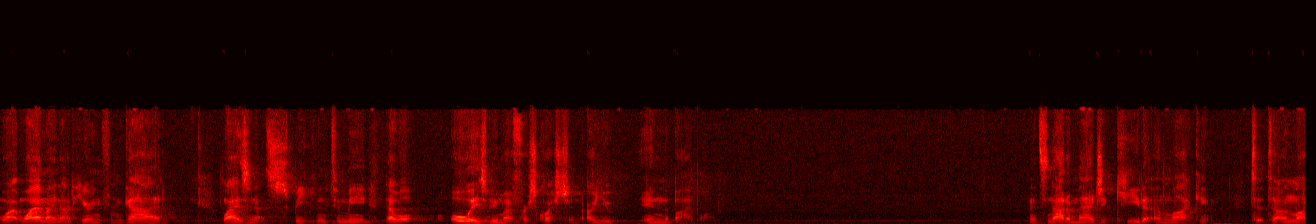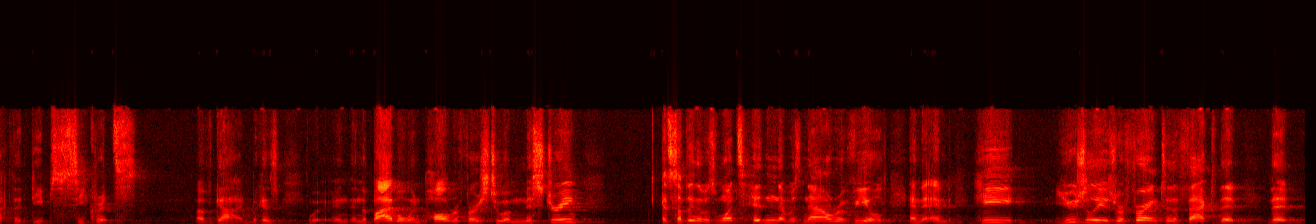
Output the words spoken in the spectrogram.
why, why am I not hearing from God? Why is He not speaking to me? That will always be my first question. Are you in the Bible? And it's not a magic key to unlocking, to, to unlock the deep secrets of God. Because in, in the Bible, when Paul refers to a mystery, it's something that was once hidden that was now revealed. And, and he usually is referring to the fact that, that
